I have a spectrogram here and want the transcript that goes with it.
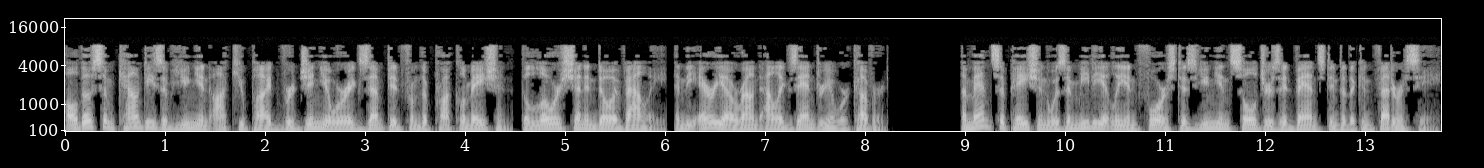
Although some counties of Union-occupied Virginia were exempted from the proclamation, the lower Shenandoah Valley, and the area around Alexandria were covered. Emancipation was immediately enforced as Union soldiers advanced into the Confederacy.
